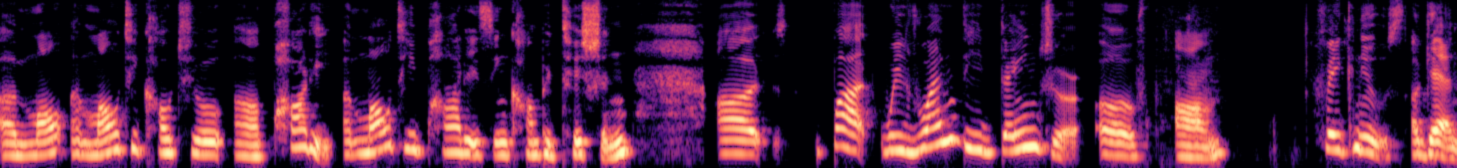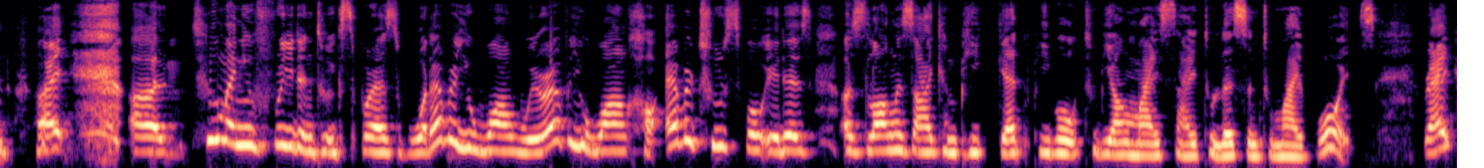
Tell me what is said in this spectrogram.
a, mul- a multicultural uh, party, a multi parties in competition. Uh, but we run the danger of um, fake news again, right? Uh, mm-hmm. too many freedom to express whatever you want, wherever you want, however truthful it is, as long as I can pe- get people to be on my side to listen to my voice, right?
